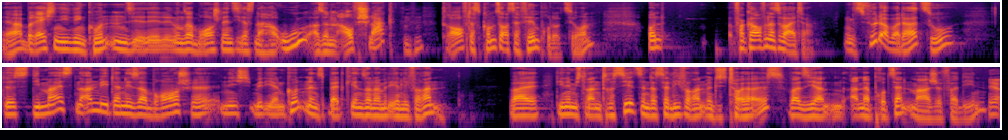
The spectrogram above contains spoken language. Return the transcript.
ja, berechnen die den Kunden, in unserer Branche nennt sich das eine HU, also einen Aufschlag drauf, das kommt so aus der Filmproduktion und verkaufen das weiter. Und das führt aber dazu, dass die meisten Anbieter in dieser Branche nicht mit ihren Kunden ins Bett gehen, sondern mit ihren Lieferanten. Weil die nämlich daran interessiert sind, dass der Lieferant möglichst teuer ist, weil sie ja an der Prozentmarge verdienen. Ja,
